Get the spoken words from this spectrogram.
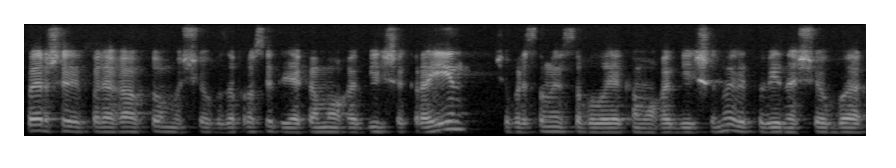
Перший полягав в тому, щоб запросити якомога більше країн, щоб представництво було якомога більше. Ну і відповідно, щоб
